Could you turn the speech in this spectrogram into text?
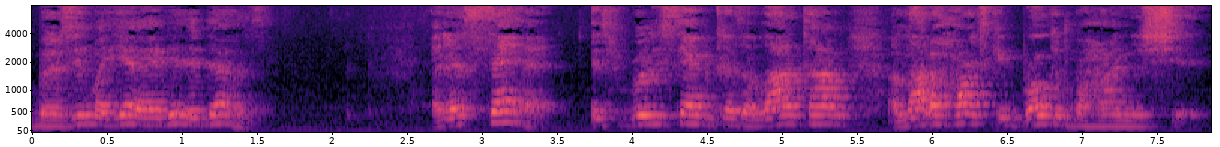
But it seems like, yeah, it, it does. And that's sad. It's really sad because a lot of times, a lot of hearts get broken behind this shit.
